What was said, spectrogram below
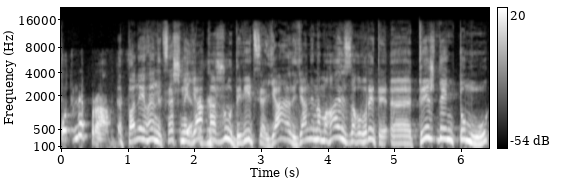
От неправда. Пане Євгене, це ж не я кажу. Дивіться, я, я не намагаюсь заговорити. Е, тиждень тому,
